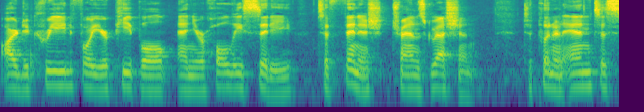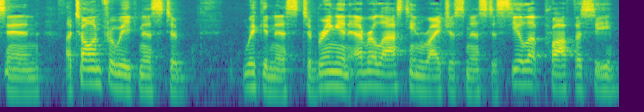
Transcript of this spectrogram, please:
are decreed for your people and your holy city to finish transgression, to put an end to sin, atone for weakness, to wickedness, to bring in everlasting righteousness, to seal up prophecy,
